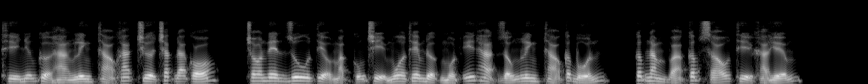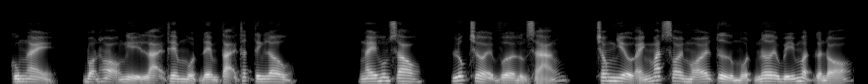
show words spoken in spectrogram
thì những cửa hàng linh thảo khác chưa chắc đã có, cho nên Du Tiểu Mặc cũng chỉ mua thêm được một ít hạt giống linh thảo cấp 4, cấp 5 và cấp 6 thì khá hiếm. Cùng ngày, bọn họ nghỉ lại thêm một đêm tại thất tinh lâu. Ngày hôm sau, lúc trời vừa hưởng sáng, trong nhiều ánh mắt soi mói từ một nơi bí mật gần đó,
